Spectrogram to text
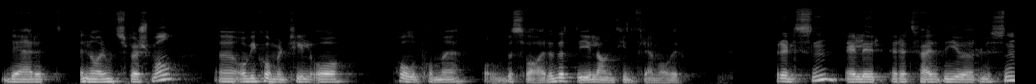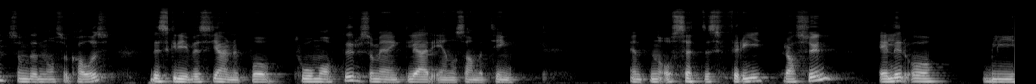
Det er et enormt spørsmål, og vi kommer til å holde på med å besvare dette i lang tid fremover. Frelsen, eller rettferdiggjørelsen som den også kalles, beskrives gjerne på to måter som egentlig er en og samme ting. Enten å settes fri fra synd, eller å bli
